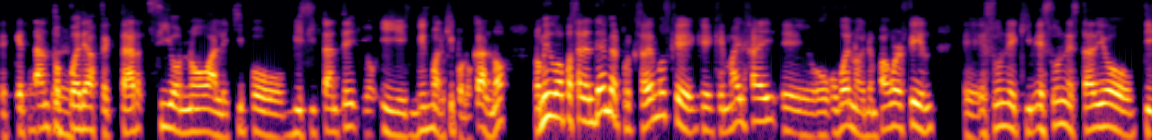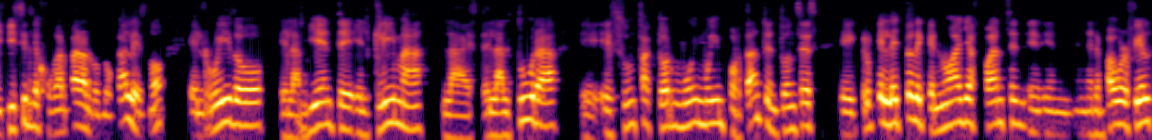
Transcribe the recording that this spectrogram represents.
De qué tanto puede afectar sí o no al equipo visitante y, mismo al equipo local, ¿no? Lo mismo va a pasar en Denver, porque sabemos que, que, Mile High, eh, o, bueno, en Empower Field, eh, es, un es un estadio difícil de jugar para los locales, ¿no? El ruido, el ambiente, el clima, la, este, la altura, eh, es un factor muy, muy importante. Entonces, eh, creo que el hecho de que no haya fans en, el Empower Field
